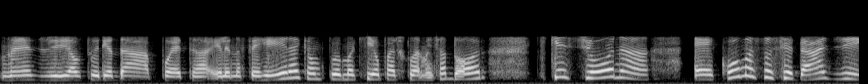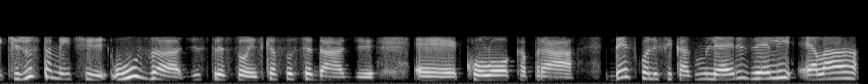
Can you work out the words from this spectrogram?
né, de autoria da poeta Helena Ferreira, que é um poema que eu particularmente adoro, que questiona é, como a sociedade, que justamente usa de expressões que a sociedade é, coloca para desqualificar as mulheres, ele, ela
